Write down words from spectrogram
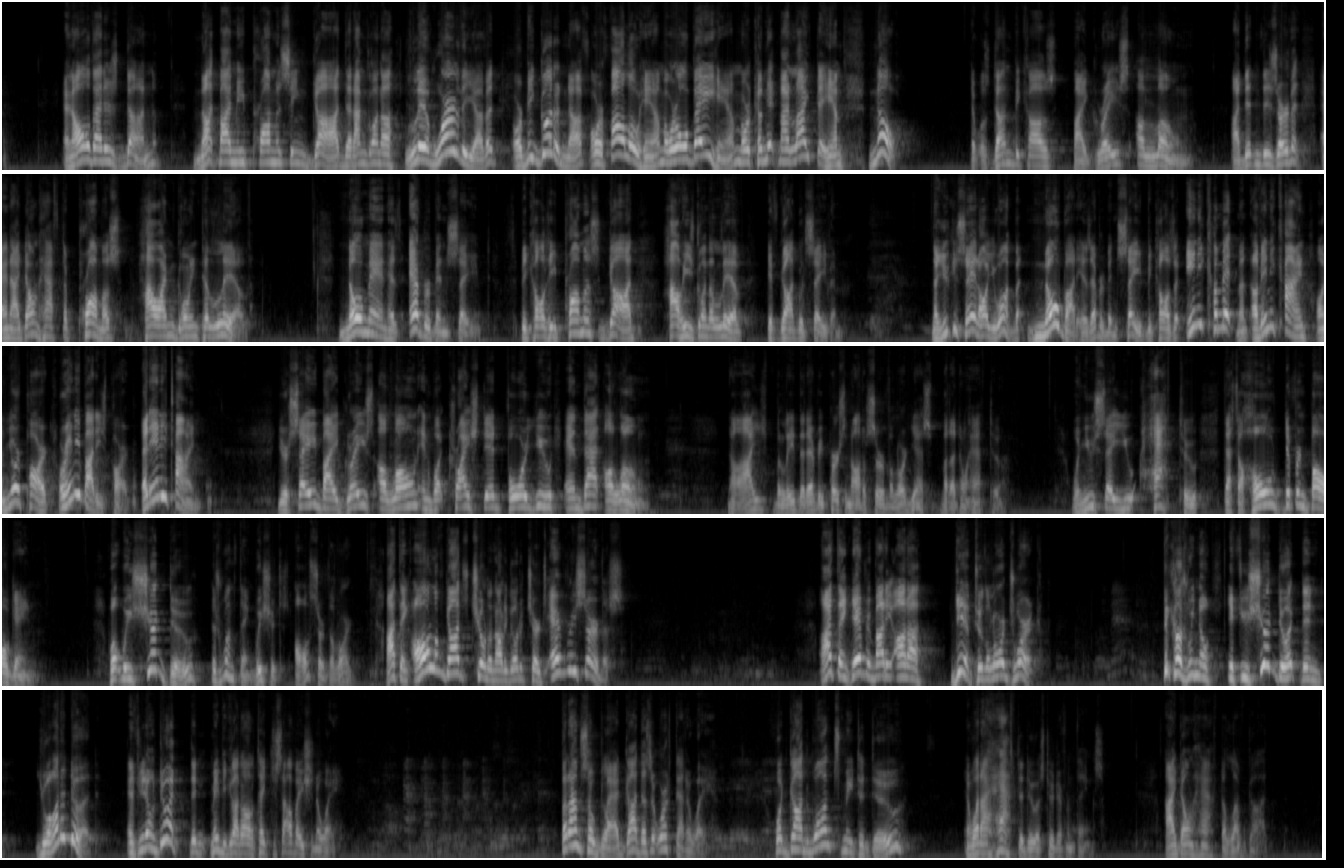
And all that is done not by me promising God that I'm going to live worthy of it or be good enough or follow Him or obey Him or commit my life to Him. No, it was done because by grace alone. I didn't deserve it, and I don't have to promise how I'm going to live. No man has ever been saved because he promised God how he's going to live if God would save him. Now, you can say it all you want, but nobody has ever been saved because of any commitment of any kind on your part or anybody's part at any time. You're saved by grace alone in what Christ did for you, and that alone. Now, I believe that every person ought to serve the Lord, yes, but I don't have to. When you say you have to, that's a whole different ball game. What we should do is one thing we should all serve the Lord. I think all of God's children ought to go to church every service. I think everybody ought to give to the Lord's work. Because we know if you should do it, then you ought to do it. And if you don't do it, then maybe God ought to take your salvation away. But I'm so glad God doesn't work that way. What God wants me to do and what I have to do is two different things. I don't have to love God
